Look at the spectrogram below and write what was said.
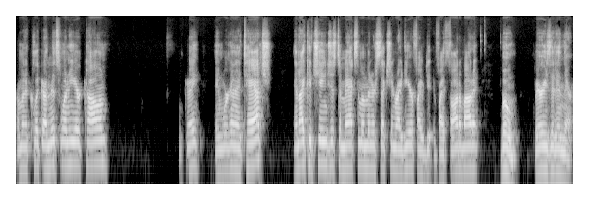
I'm going to click on this one here, column. Okay, and we're going to attach. And I could change this to maximum intersection right here if I did, if I thought about it. Boom, buries it in there.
